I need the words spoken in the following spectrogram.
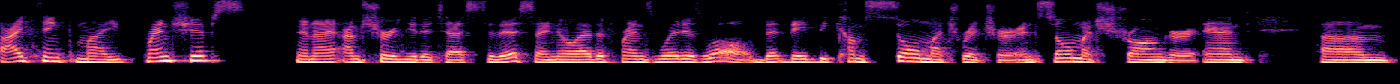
i think my friendships and I, i'm sure you'd attest to this i know other friends would as well that they've become so much richer and so much stronger. And um,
